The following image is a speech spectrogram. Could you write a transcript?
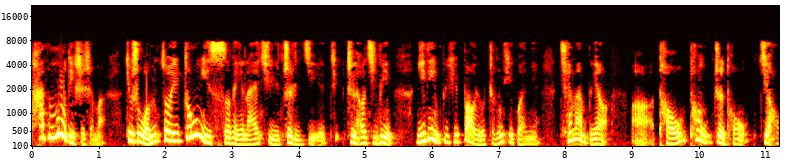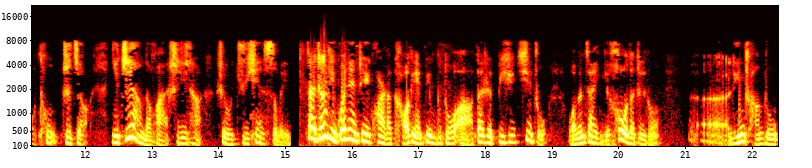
它的目的是什么？就是我们作为中医思维来去治理疾治疗疾病，一定必须抱有整体观念，千万不要啊头痛治头，脚痛治脚。你这样的话，实际上是有局限思维。在整体观念这一块的考点并不多啊，但是必须记住，我们在以后的这种呃临床中，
